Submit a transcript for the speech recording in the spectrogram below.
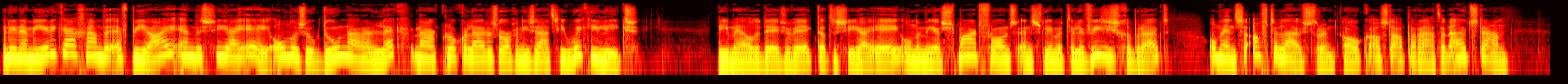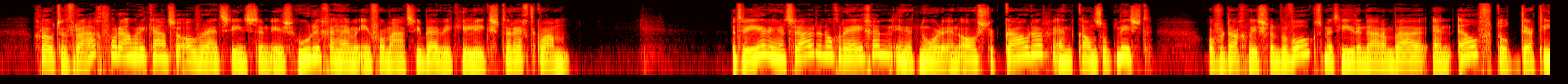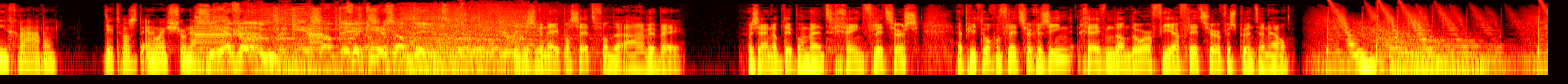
En in Amerika gaan de FBI en de CIA onderzoek doen naar een lek naar klokkenluidersorganisatie Wikileaks. Die melden deze week dat de CIA onder meer smartphones en slimme televisies gebruikt om mensen af te luisteren, ook als de apparaten uitstaan. Grote vraag voor de Amerikaanse overheidsdiensten is hoe de geheime informatie bij Wikileaks terechtkwam. Het weer in het zuiden nog regen, in het noorden en oosten kouder en kans op mist. Overdag wisselend bewolkt met hier en daar een bui en 11 tot 13 graden. Dit was het NOS Journaal. ZFM, verkeersupdate. verkeersupdate. Dit is René Passet van de ANWB. Er zijn op dit moment geen flitsers. Heb je toch een flitser gezien? Geef hem dan door via flitservice.nl.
